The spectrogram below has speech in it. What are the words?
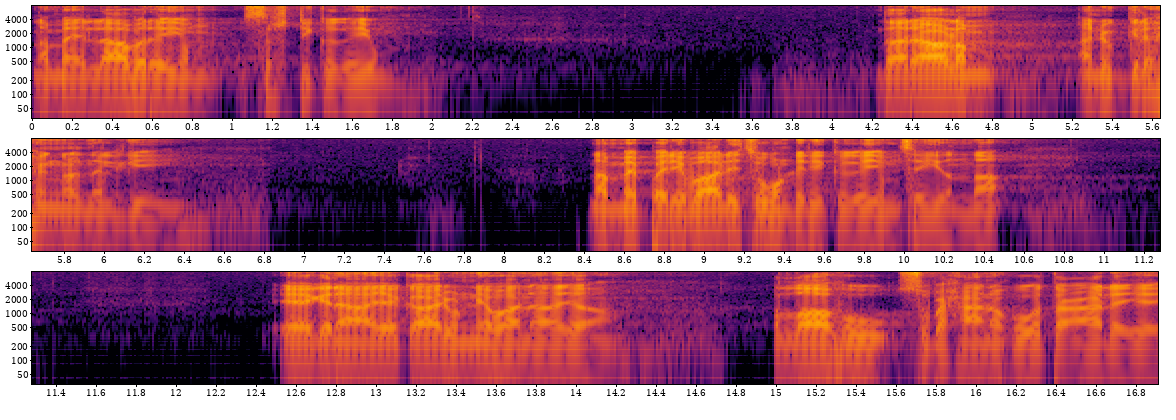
നമ്മെ എല്ലാവരെയും സൃഷ്ടിക്കുകയും ധാരാളം അനുഗ്രഹങ്ങൾ നൽകി നമ്മെ പരിപാലിച്ചു കൊണ്ടിരിക്കുകയും ചെയ്യുന്ന ഏകനായ കാരുണ്യവാനായ അള്ളാഹു സുബഹാനഹുവത്ത ആലയെ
